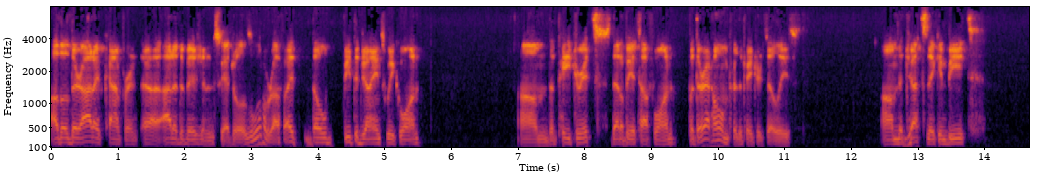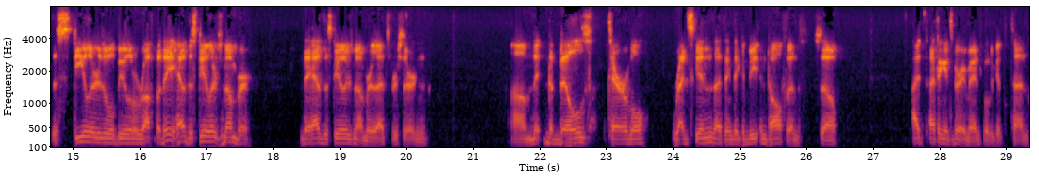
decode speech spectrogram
Although they're out of conference, uh, out of division schedule is a little rough. I they'll beat the Giants week one. Um, the Patriots that'll be a tough one, but they're at home for the Patriots at least. Um, the Jets they can beat. The Steelers will be a little rough, but they have the Steelers number. They have the Steelers number, that's for certain. Um, the, the Bills, terrible. Redskins, I think they can beat, and Dolphins. So I, I think it's very manageable to get to 10.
